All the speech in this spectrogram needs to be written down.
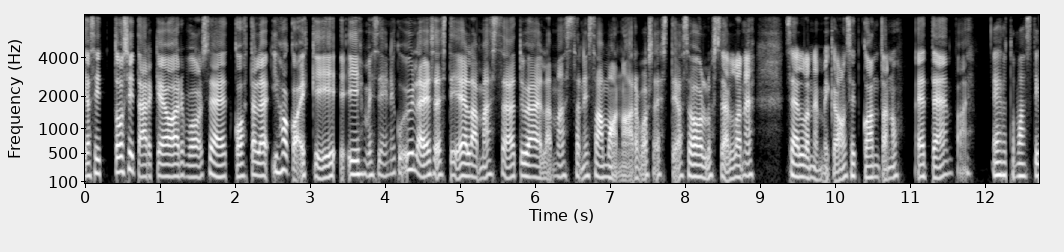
Ja sitten tosi tärkeä arvo on se, että kohtelee ihan kaikki ihmisiä niin kuin yleisesti elämässä ja työelämässä niin samanarvoisesti. Ja se on ollut sellainen, sellainen mikä on sitten kantanut eteenpäin. Ehdottomasti.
